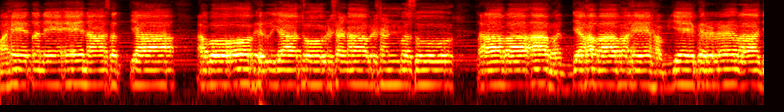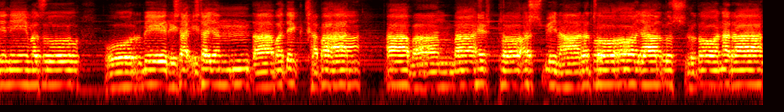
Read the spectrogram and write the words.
महेतनेनासत्या अवोभिर्याथो वृषणावृषण्वसु तावा आमद्य हवामहे हव्येभिर्वाजिनीवसु। पूर्वीरिष इषयन्तावति क्षपः तावान् बाहिष्ठो अश्विनारथो यातु श्रुतो नरा।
